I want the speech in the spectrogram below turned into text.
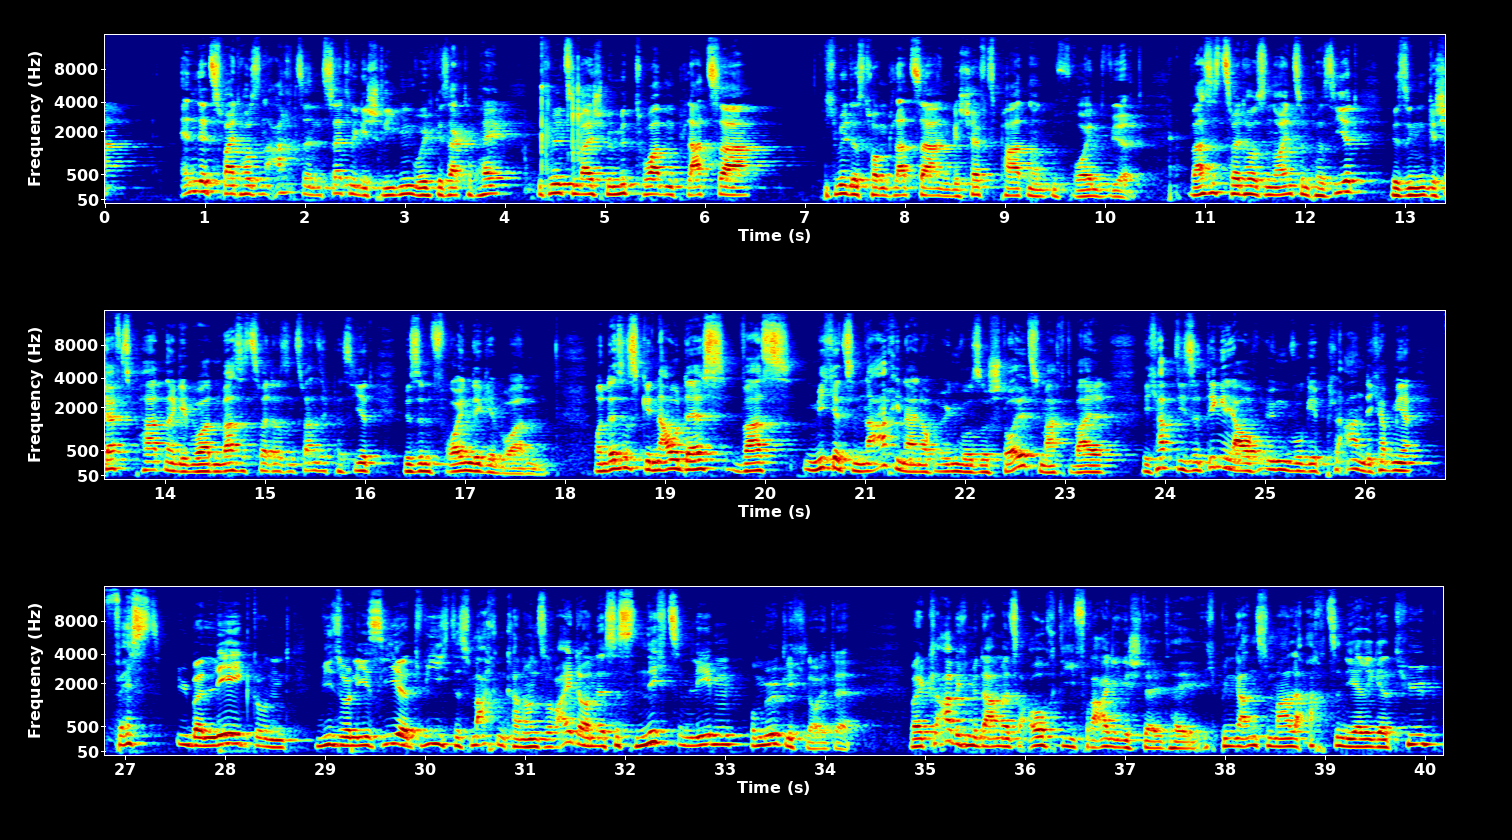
Ende 2018 einen Zettel geschrieben, wo ich gesagt habe, hey, ich will zum Beispiel mit Torben Platzer, ich will, dass Torben Platzer ein Geschäftspartner und ein Freund wird. Was ist 2019 passiert? Wir sind Geschäftspartner geworden. Was ist 2020 passiert? Wir sind Freunde geworden. Und das ist genau das, was mich jetzt im Nachhinein auch irgendwo so stolz macht, weil ich habe diese Dinge ja auch irgendwo geplant. Ich habe mir fest überlegt und visualisiert, wie ich das machen kann und so weiter. Und es ist nichts im Leben unmöglich, Leute. Weil klar habe ich mir damals auch die Frage gestellt, hey, ich bin ganz normaler 18-jähriger Typ.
